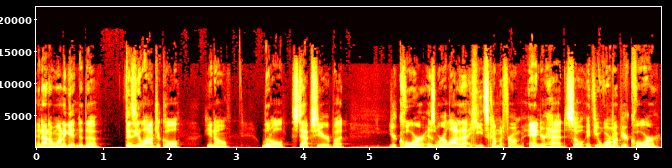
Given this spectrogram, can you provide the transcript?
And I don't want to get into the physiological, you know, little steps here, but your core is where a lot of that heat's coming from and your head. So if you warm up your core,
